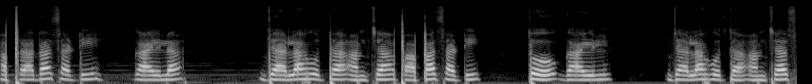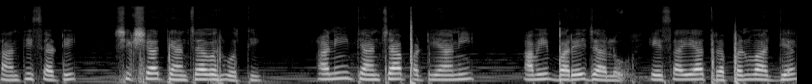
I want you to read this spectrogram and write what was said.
अपराधासाठी गायला झाला होता आमच्या पापासाठी तो गाईल झाला होता आमच्या शांतीसाठी शिक्षा त्यांच्यावर होती. आणि त्यांच्या पटियानी आम्ही बरे झालो. एसाया त्रेपन्न अध्याय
